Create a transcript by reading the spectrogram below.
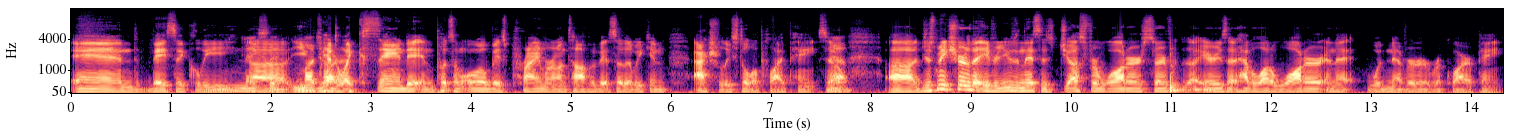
and basically uh, you have to like sand it and put some oil-based primer on top of it so that we can actually still apply paint. So Yeah. uh, just make sure that if you're using this, it's just for water, surf uh, areas that have a lot of water and that would never require paint.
